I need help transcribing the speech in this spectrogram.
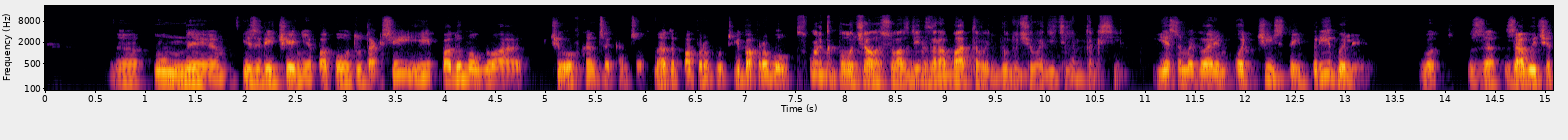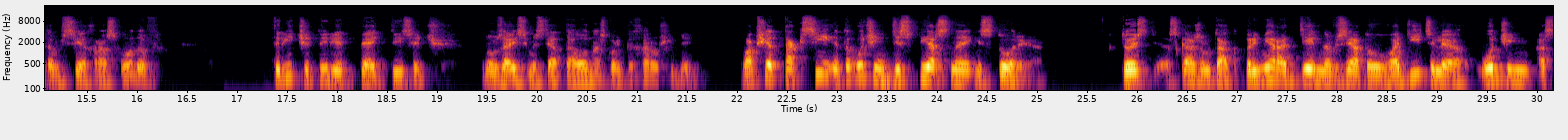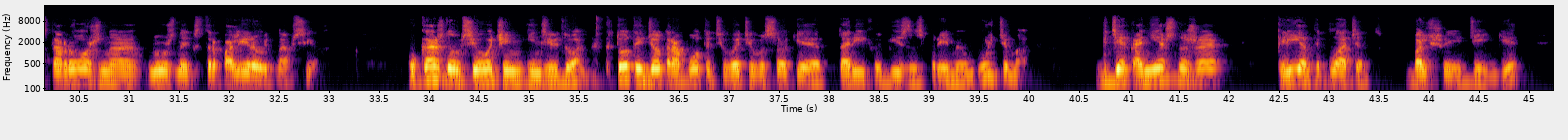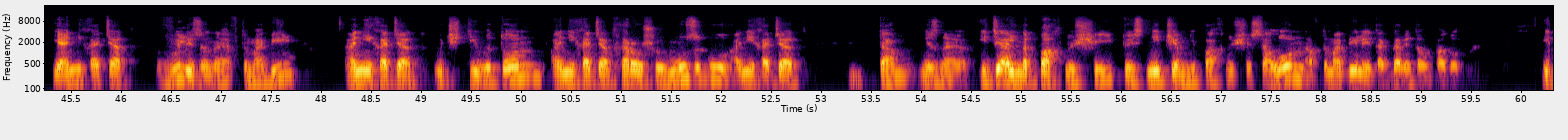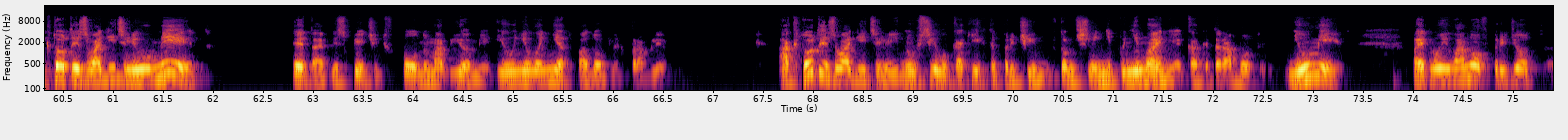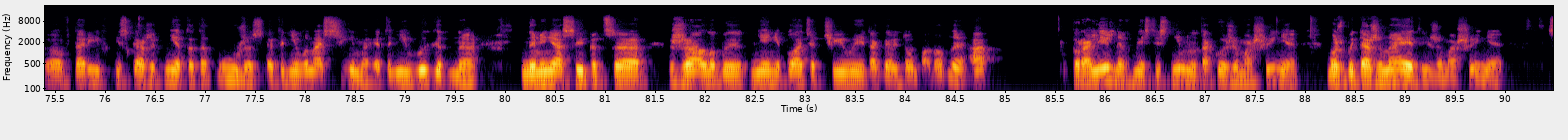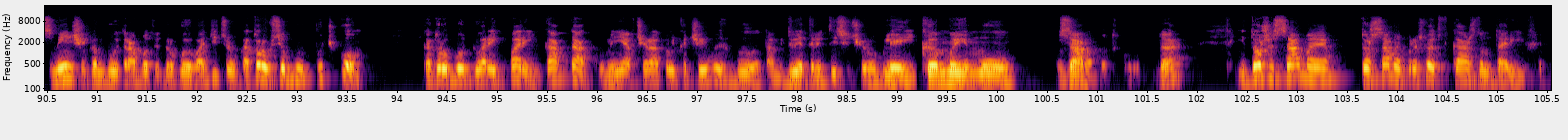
Э, умные изречения по поводу такси и подумал, ну а чего в конце концов, надо попробовать. И попробовал. Сколько получалось у вас день зарабатывать, будучи водителем такси? Если мы говорим о чистой прибыли, вот за, за вычетом всех расходов, 3, 4, 5 тысяч, ну, в зависимости от того, насколько хороший день. Вообще такси – это очень дисперсная история. То есть, скажем так, пример отдельно взятого водителя очень осторожно нужно экстраполировать на всех. У каждого все очень индивидуально. Кто-то идет работать в эти высокие тарифы бизнес премиум ультима, где, конечно же, клиенты платят большие деньги, и они хотят вылизанный автомобиль, они хотят учтивый тон, они хотят хорошую музыку, они хотят там, не знаю, идеально пахнущий, то есть ничем не пахнущий салон автомобиля и так далее и тому подобное. И кто-то из водителей умеет это обеспечить в полном объеме, и у него нет подобных проблем. А кто-то из водителей, ну, в силу каких-то причин, в том числе непонимания, как это работает, не умеет. Поэтому Иванов придет э, в тариф и скажет, нет, это ужас, это невыносимо, это невыгодно, на меня сыпятся жалобы, мне не платят чаевые и так далее и тому подобное, а параллельно вместе с ним на такой же машине, может быть, даже на этой же машине, сменщиком будет работать другой водитель, у которого все будет пучком, который будет говорить, парень, как так, у меня вчера только чаевых было там 2-3 тысячи рублей к моему заработку, да? И то же самое то же самое происходит в каждом тарифе.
